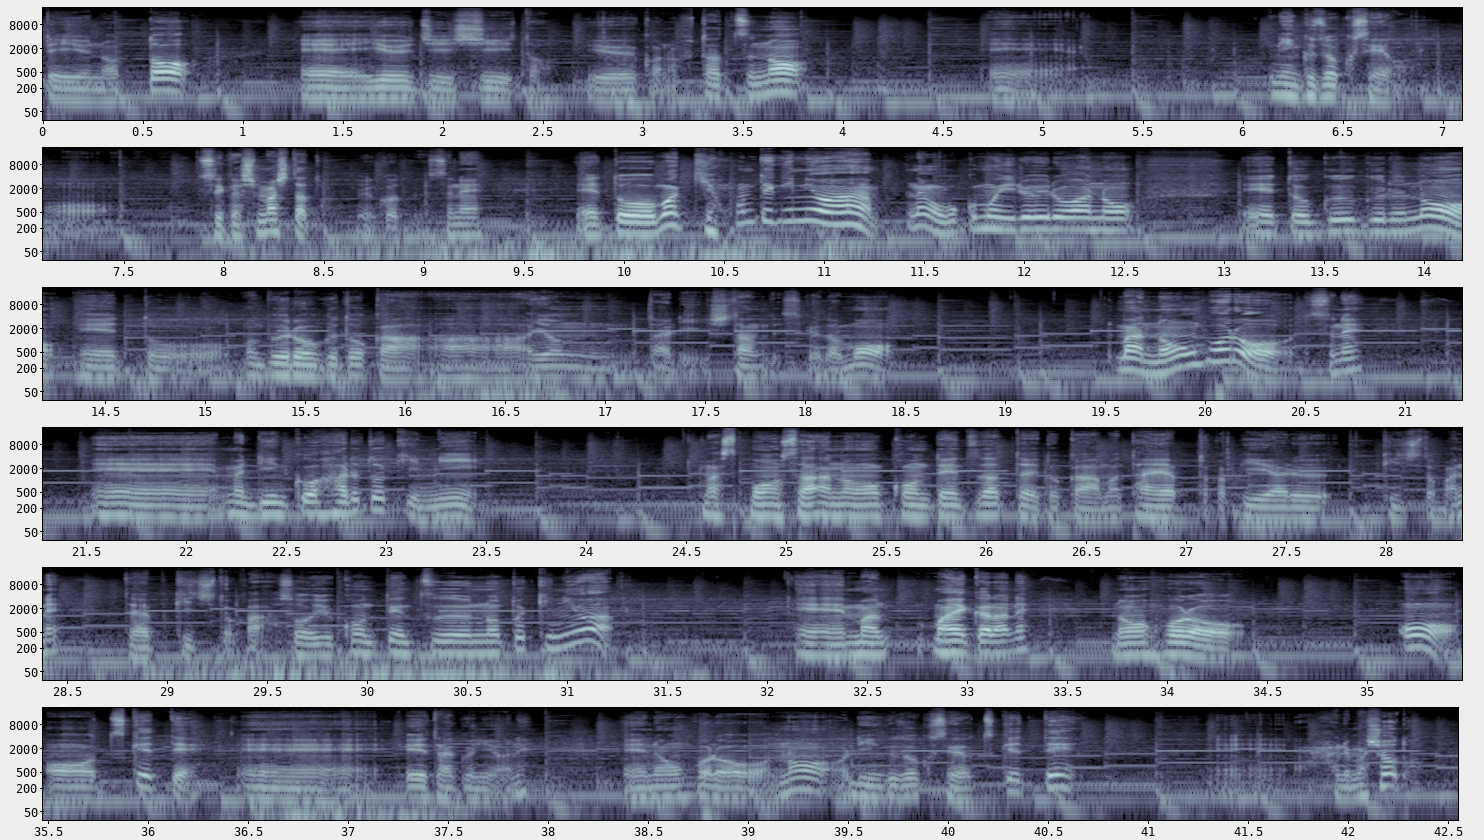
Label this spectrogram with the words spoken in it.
ていうのと、え、UGC というこの2つの、え、リンク属性を追加しましたということですね。えっ、とまあ基本的にはなんか僕もいろいろあのえーと、Google の、えーと、ブログとかあ読んだりしたんですけども、まあ、ノンフォローですね、えーまあ、リンクを貼るときに、まあ、スポンサーのコンテンツだったりとか、まあ、タイアップとか PR 記事とかね、タイアップ記事とか、そういうコンテンツの時には、えーまあ、前からね、 nofollow をつけて、えー、A タグにはね、 nofollow のリンク属性をつけて、えー、貼りましょうと。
